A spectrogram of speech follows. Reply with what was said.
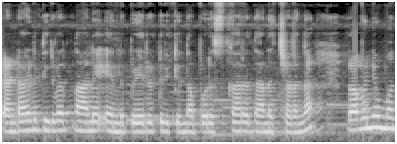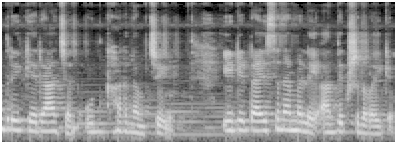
രണ്ടായിരത്തി ഇരുപത്തിനാല് എന്ന് പേരിട്ടിരിക്കുന്ന പുരസ്കാരദാന ചടങ്ങ് റവന്യൂ മന്ത്രി കെ രാജൻ ഉദ്ഘാടനം ചെയ്യും. E T Tyson M L A അധ്യക്ഷത വഹിക്കും.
